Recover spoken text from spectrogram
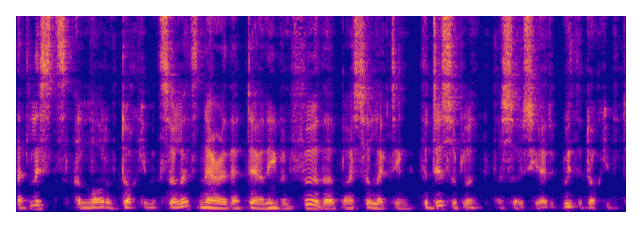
That lists a lot of documents, so let's narrow that down even further by selecting the discipline associated with the document.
